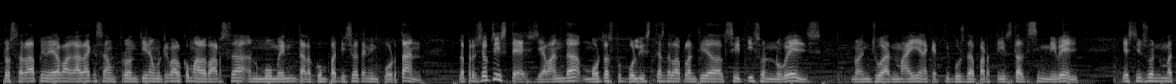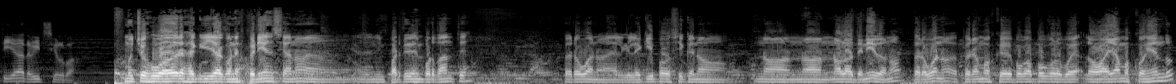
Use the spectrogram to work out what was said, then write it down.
però serà la primera vegada que s'enfrontin a un rival com el Barça en un moment de la competició tan important. La pressió existeix i, a banda, molts dels futbolistes de la plantilla del City són novells, no han jugat mai en aquest tipus de partits d'altíssim nivell. I així ens ho admetia David Silva. Muchos jugadores aquí ya con experiencia ¿no? en, en partidos importantes, pero bueno, el, el, equipo sí que no, no, no, no, lo ha tenido, ¿no? Pero bueno, esperemos que poco a poco lo, lo vayamos cogiendo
